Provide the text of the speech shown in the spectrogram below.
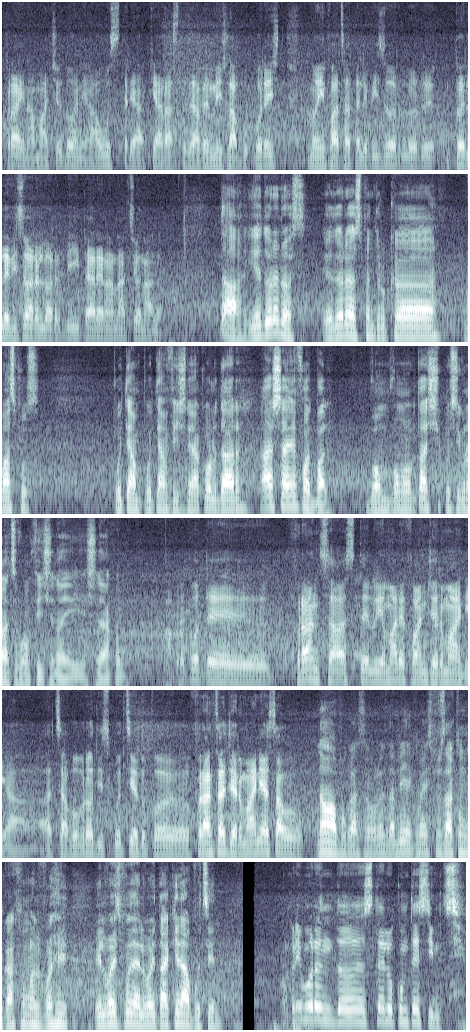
Ucraina, Macedonia, Austria, chiar astăzi avem meci la București, noi în fața televizorilor, televizoarelor de pe arena națională. Da, e dureros. E dureros pentru că, v-am spus, puteam, puteam fi și noi acolo, dar așa e în fotbal. Vom, vom lupta și cu siguranță vom fi și noi, și noi acolo. Apropo de Franța, Stelu e mare fan Germania. Ați avut vreo discuție după Franța-Germania sau... Nu am apucat să vorbesc, dar bine că mi-ai spus acum, că acum îl voi, îl voi spune, îl voi tachina puțin. În primul rând, Stelu, cum te simți?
